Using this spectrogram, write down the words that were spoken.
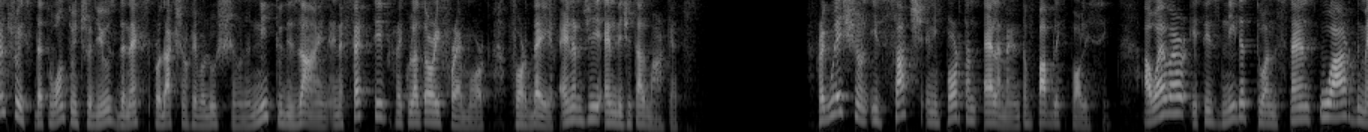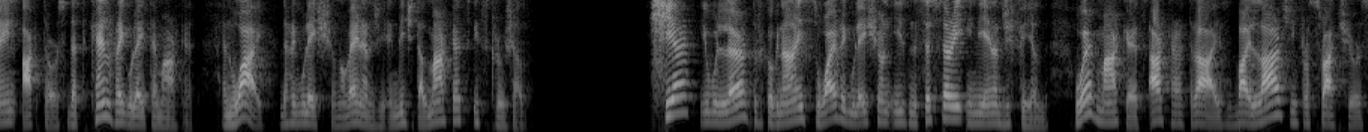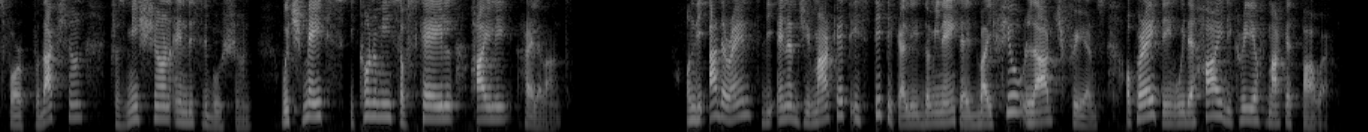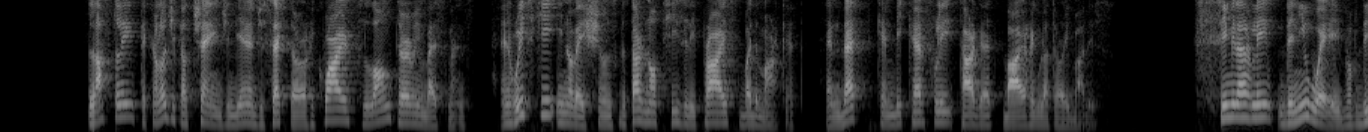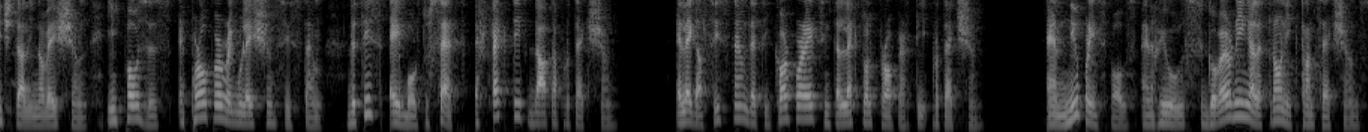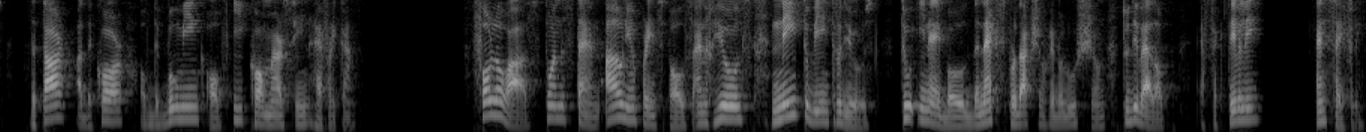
Countries that want to introduce the next production revolution need to design an effective regulatory framework for their energy and digital markets. Regulation is such an important element of public policy. However, it is needed to understand who are the main actors that can regulate a market and why the regulation of energy and digital markets is crucial. Here you will learn to recognize why regulation is necessary in the energy field, where markets are characterized by large infrastructures for production, transmission and distribution, which makes economies of scale highly relevant. On the other end, the energy market is typically dominated by few large firms operating with a high degree of market power. Lastly, technological change in the energy sector requires long-term investments and risky innovations that are not easily priced by the market and that can be carefully targeted by regulatory bodies. Similarly, the new wave of digital innovation imposes a proper regulation system that is able to set effective data protection a legal system that incorporates intellectual property protection, and new principles and rules governing electronic transactions that are at the core of the booming of e-commerce in Africa. Follow us to understand how new principles and rules need to be introduced to enable the next production revolution to develop effectively and safely.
